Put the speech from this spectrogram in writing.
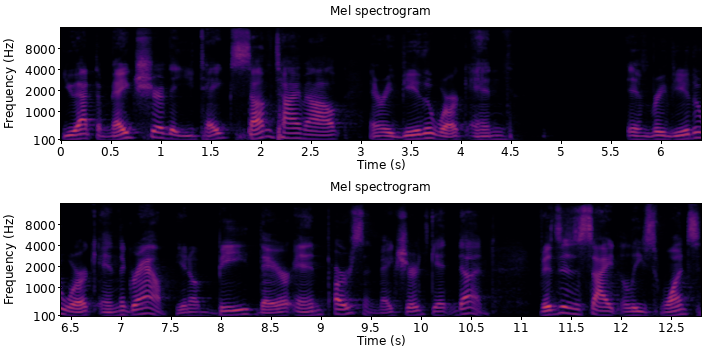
you have to make sure that you take some time out and review the work and and review the work in the ground. You know, be there in person. Make sure it's getting done. Visit the site at least once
